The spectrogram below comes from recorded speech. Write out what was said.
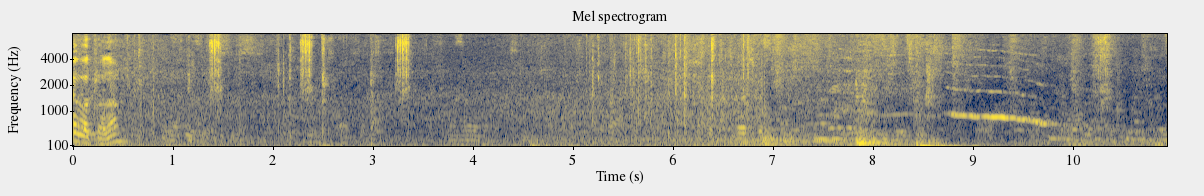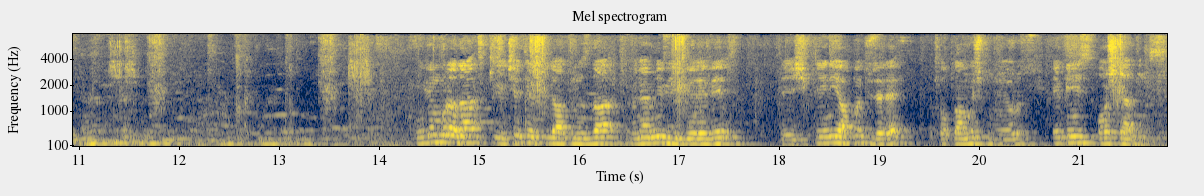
Şöyle bakalım. Bugün burada ilçe teşkilatımızda önemli bir görevi değişikliğini yapmak üzere toplanmış bulunuyoruz. Hepiniz hoş geldiniz.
